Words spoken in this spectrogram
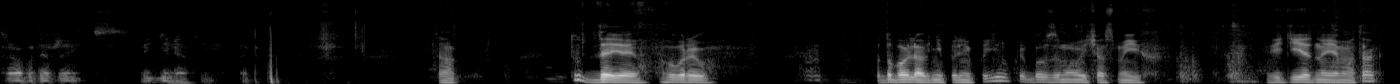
Треба буде вже відділяти їх. Так. так. Тут, де я говорив, додавав ніпельні поїлки, бо в зимовий час ми їх від'єднуємо так.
